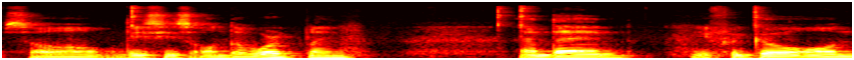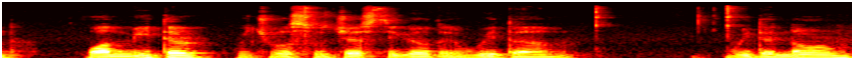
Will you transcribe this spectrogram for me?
so this is on the work plane and then if we go on one meter which was suggested with um, with the norm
